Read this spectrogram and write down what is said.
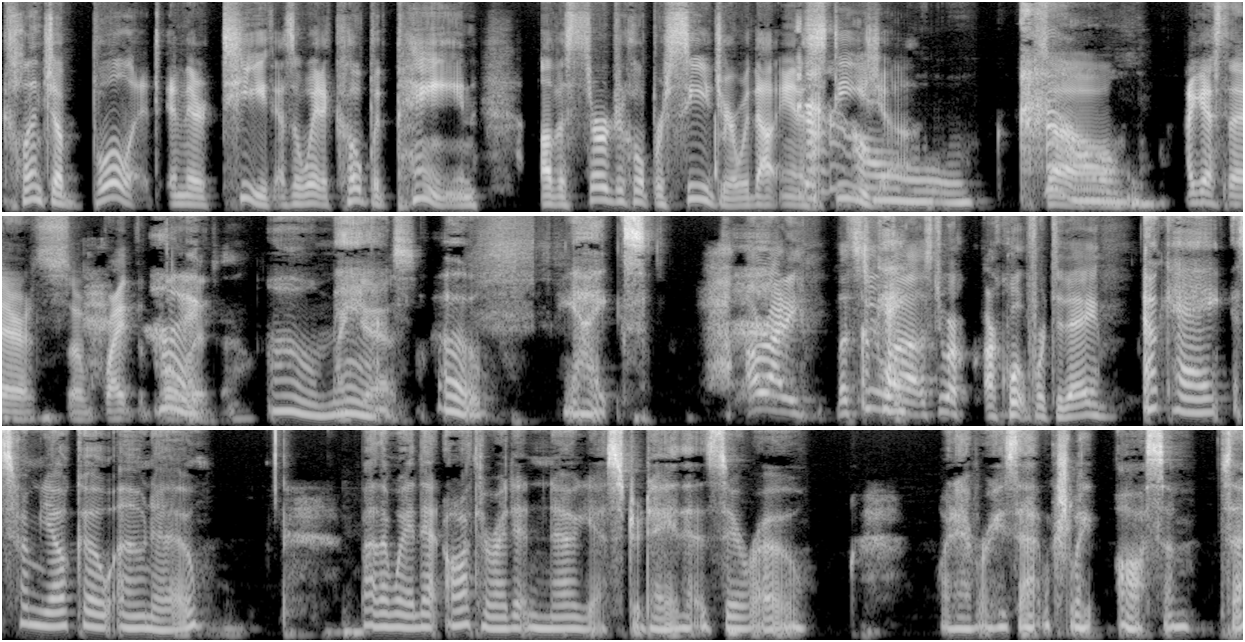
clench a bullet in their teeth as a way to cope with pain of a surgical procedure without anesthesia. Ow. So, Ow. I guess there. So bite the Hi. bullet. oh I man. guess. Oh, yikes. Alrighty, let's do Okay. uh, let's do our, our quote for today. Okay, it's from Yoko Ono. By the way, that author I didn't know yesterday, that Zero, whatever, he's actually awesome. So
